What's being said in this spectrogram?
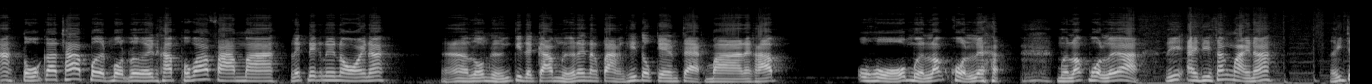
อะตัวกาชาเปิดหมดเลยนะครับ เพราะว่าฟาร์มมาเล็กๆน้อยๆนะอ่ารวมถึงกิจกรรมหรืออะไรต่างๆ ที่ตัวเกมแจกมานะครับ โอ้โห เหมือนล็อกผลเลยเหมือนล็อกผลเลยอะนี่ ID สร้างใหม่นะเฮ้ยใจ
